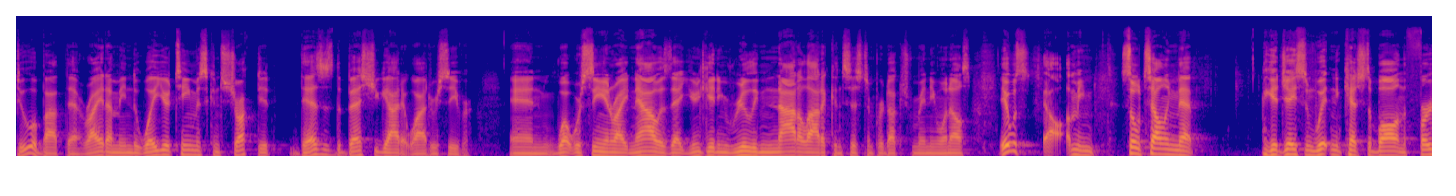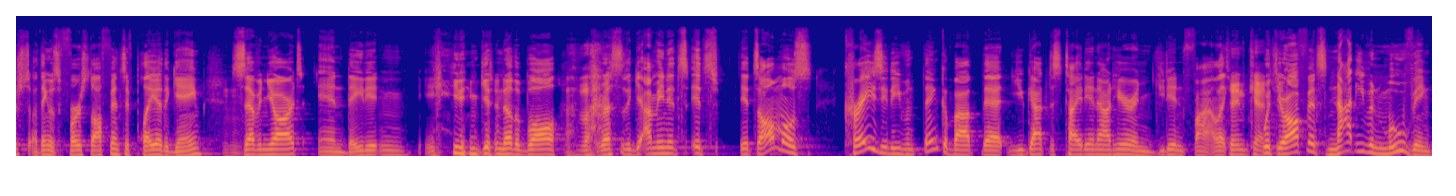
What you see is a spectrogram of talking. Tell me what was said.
do about that, right? I mean, the way your team is constructed, Dez is the best you got at wide receiver. And what we're seeing right now is that you're getting really not a lot of consistent production from anyone else. It was, I mean, so telling that you get Jason Witten to catch the ball in the first, I think it was the first offensive play of the game, Mm-hmm. seven yards, and they didn't, he didn't get another ball the rest of the game. I mean, it's it's it's almost crazy to even think about that. You got this tight end out here, and you didn't find like 10 catches. with your offense not even moving,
